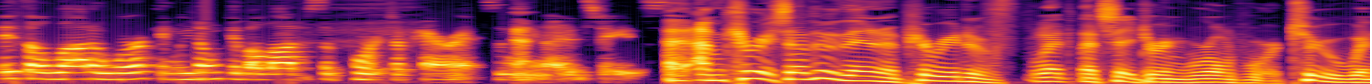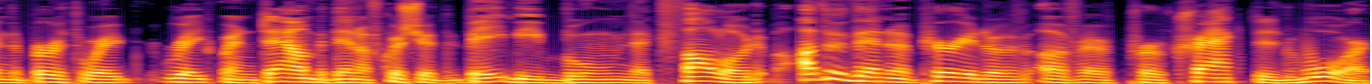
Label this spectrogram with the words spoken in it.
it's a lot of work, and we don't give a lot of support to parents in the United States. I'm curious, other than in a period of let, us say during World War II when the birth rate rate went down, but then of course you had the baby boom that followed. Other than a period of, of a protracted war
